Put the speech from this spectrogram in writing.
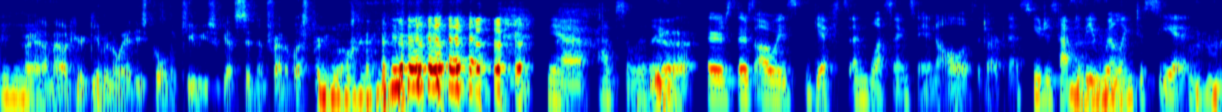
Mm-hmm. Right, I'm out here giving away these golden kiwis We've got sitting in front of us pretty well. yeah, absolutely. Yeah, there's there's always gifts and blessings in all of the darkness. You just have to be mm-hmm. willing to see it. Mm-hmm.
